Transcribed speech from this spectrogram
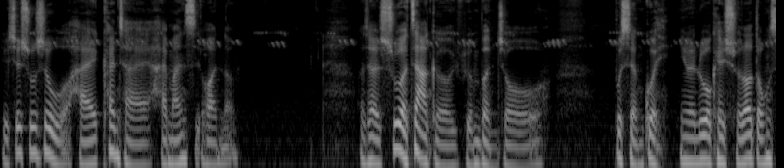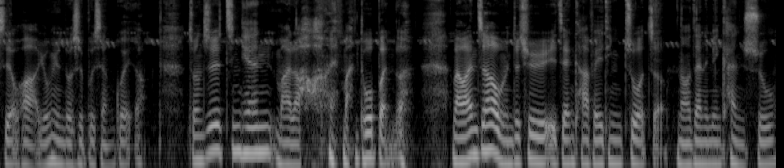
有些书是我还看起来还蛮喜欢的，而且书的价格原本就不嫌贵，因为如果可以学到东西的话，永远都是不嫌贵的。总之今天买了好 蛮多本的，买完之后我们就去一间咖啡厅坐着，然后在那边看书，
